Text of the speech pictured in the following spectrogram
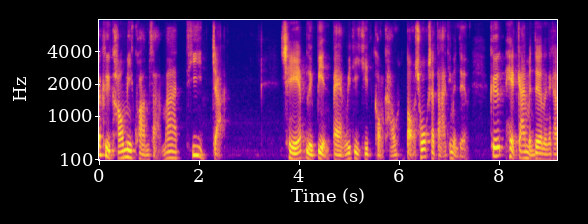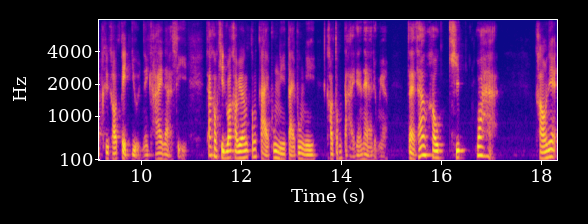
ก็คือเขามีความสามารถที่จะเชฟหรือเปลี่ยนแปลงวิธีคิดของเขาต่อโชคชะตาที่เหมือนเดิม คือเหตุการณ์เหมือนเดิมเลยนะครับ คือเขาติดอยู่ในค่ายนาซี ถ้าเขาคิดว่าเขายังต้องตายพรุ่งนี้ตายพรุ่งนี้ เขาต้องตายแน่ๆถูกไหมครับแต่ถ้าเขาคิดว่าเขาเนี่ย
